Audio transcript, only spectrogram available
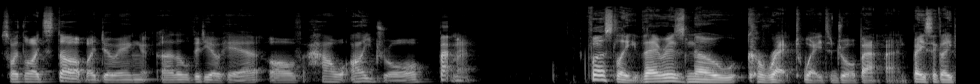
so I thought I'd start by doing a little video here of how I draw Batman. Firstly, there is no correct way to draw Batman. Basically,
